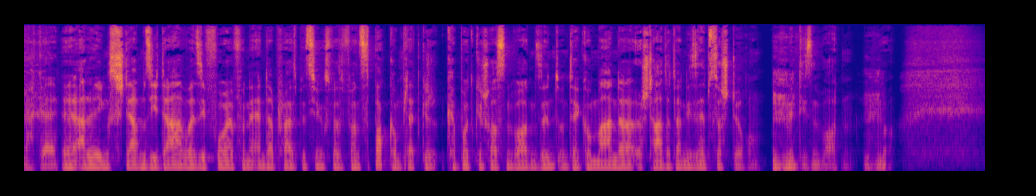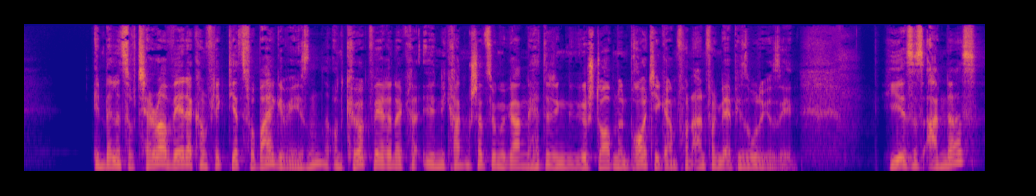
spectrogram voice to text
Ach, geil. Äh, allerdings sterben sie da, weil sie vorher von der Enterprise beziehungsweise von Spock komplett ge kaputt geschossen worden sind und der Commander startet dann die Selbstzerstörung mit diesen Worten. So. In Balance of Terror wäre der Konflikt jetzt vorbei gewesen und Kirk wäre in, die Krankenstation gegangen, hätte den gestorbenen Bräutigam von Anfang der Episode gesehen. Hier ist es anders.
